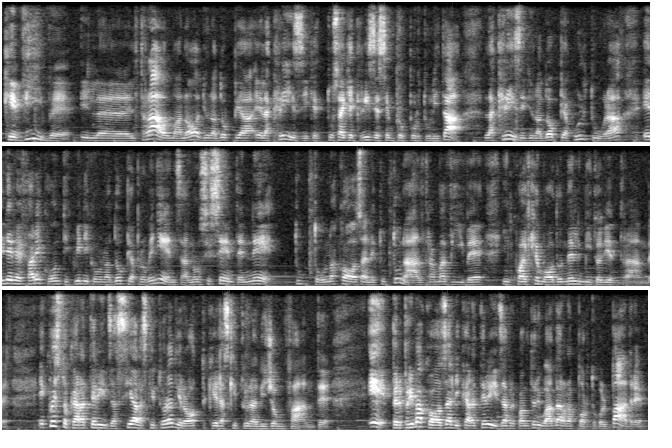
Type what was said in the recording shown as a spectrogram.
che vive il, il trauma no, di una doppia e la crisi, che tu sai che crisi è sempre opportunità, la crisi di una doppia cultura e deve fare i conti quindi con una doppia provenienza, non si sente né tutto una cosa né tutto un'altra, ma vive in qualche modo nel mito di entrambe. E questo caratterizza sia la scrittura di Roth che la scrittura di John Fante. E per prima cosa li caratterizza per quanto riguarda il rapporto col padre.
